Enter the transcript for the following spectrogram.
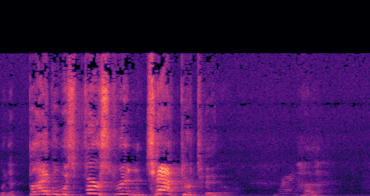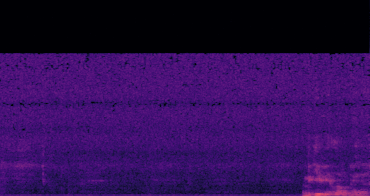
when the Bible was first written, chapter 2. Right. Huh? Let me give you a little bit of,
